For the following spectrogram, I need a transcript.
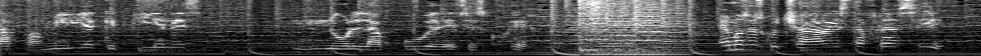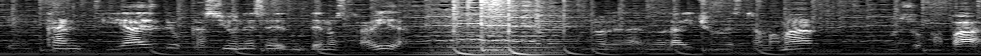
la familia que tienes no la puedes escoger. Hemos escuchado esta frase en cantidades de ocasiones de nuestra vida. Nos la, ha dicho nuestra mamá, nuestro papá,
